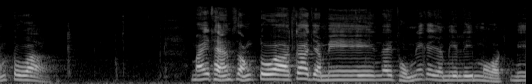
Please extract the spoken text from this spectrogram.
2 ตัวไม้แถม 2 ตัวก็จะมีในถุงนี้ก็จะมีรีโมทมี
